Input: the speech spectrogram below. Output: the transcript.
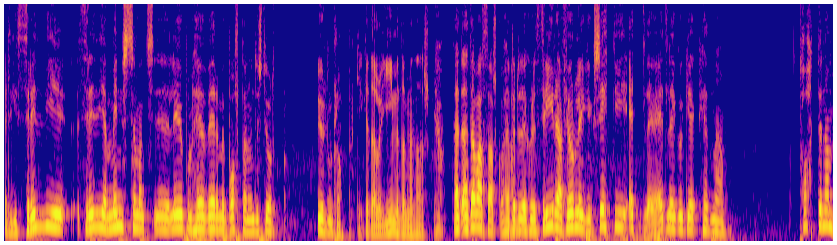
er ekki þriðji, þriðja minnst sem að uh, Leopold hefur verið með boltan undir stjórn Jürgen Klopp? Ég get alveg ímyndað með það sko. Þetta, þetta var það sko, þetta Já. eru einhverju þrýra fjórleiki gegn City, eitt leikur gegn hérna Tottenham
